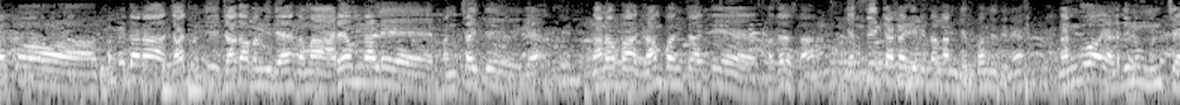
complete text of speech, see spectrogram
ಇವತ್ತು ಸಂವಿಧಾನ ಜಾಗೃತಿ ಜಾಥಾ ಬಂದಿದೆ. ನಮ್ಮ ಅರೆಹೊಮ್ನಹಳ್ಳಿ ಪಂಚಾಯತಿಗೆ. ನಾನೊಬ್ಬ ಗ್ರಾಮ ಪಂಚಾಯತಿ ಸದಸ್ಯ. ಎಸ್ ಸಿ ಕ್ಯಾಟಗಿರಿಯಿಂದ ನಾನು ಗೆದ್ದು ಬಂದಿದ್ದೀನಿ. ನನಗೂ ಎರಡು ದಿನ ಮುಂಚೆ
